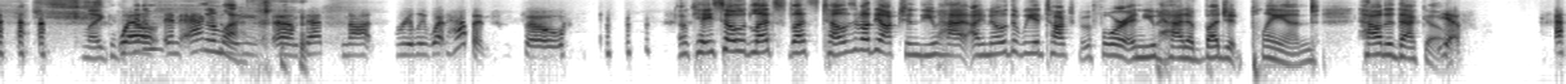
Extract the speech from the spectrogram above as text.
Like Well, hit 'em- and actually, um, that's not really what happened. So Okay, so let's let's tell us about the auction. You had I know that we had talked before and you had a budget planned. How did that go? yes, um,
